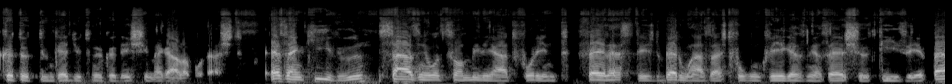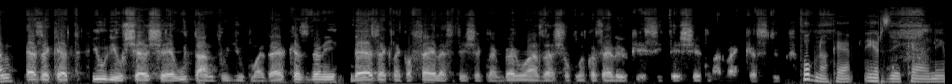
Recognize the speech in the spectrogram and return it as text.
kötöttünk együttműködési megállapodást. Ezen kívül 180 milliárd forint fejlesztést, beruházást fogunk végezni az első tíz évben. Ezeket július 1 után tudjuk majd elkezdeni, de ezeknek a fejlesztéseknek, beruházásoknak az előkészítését már megkezdtük. Fognak-e érzékelni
